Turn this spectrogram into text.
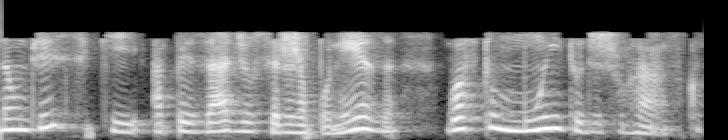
não disse que, apesar de eu ser japonesa, gosto muito de churrasco.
